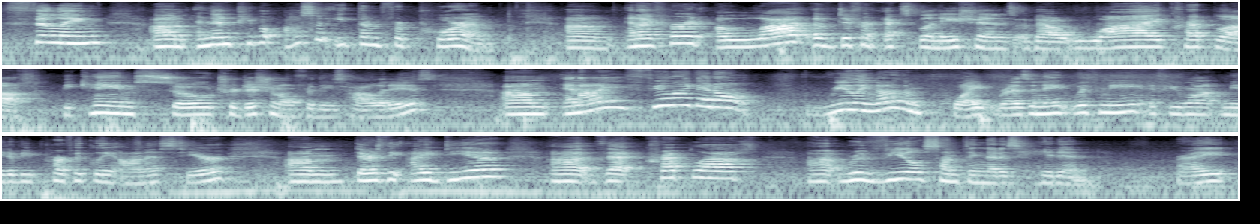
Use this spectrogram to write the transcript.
filling. Um, and then people also eat them for Purim. Um, and I've heard a lot of different explanations about why kreplach became so traditional for these holidays. Um, and I feel like I don't really none of them quite resonate with me if you want me to be perfectly honest here. Um, there's the idea uh, that kreplach uh, reveals something that is hidden right?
